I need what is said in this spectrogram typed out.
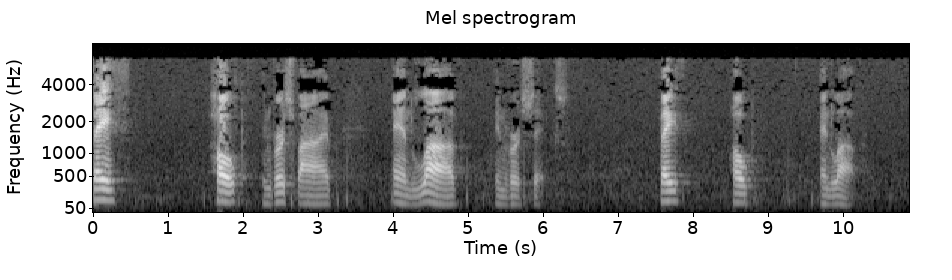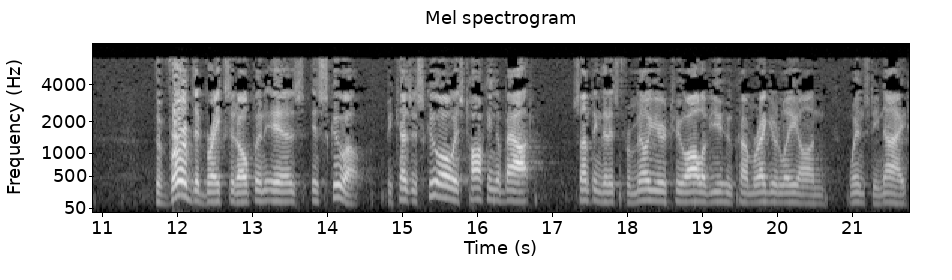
faith, hope in verse 5, and love in verse 6. Faith, hope, and love. The verb that breaks it open is ischuo, because ischuo is talking about something that is familiar to all of you who come regularly on Wednesday night.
